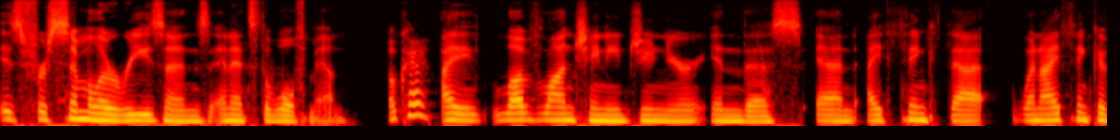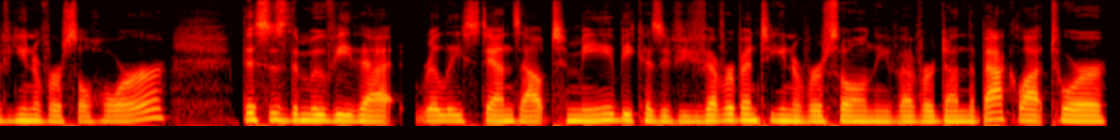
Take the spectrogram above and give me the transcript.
is for similar reasons, and it's the Wolfman. Okay. I love Lon Chaney Jr. in this. And I think that when I think of Universal Horror, this is the movie that really stands out to me because if you've ever been to Universal and you've ever done the backlot tour,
